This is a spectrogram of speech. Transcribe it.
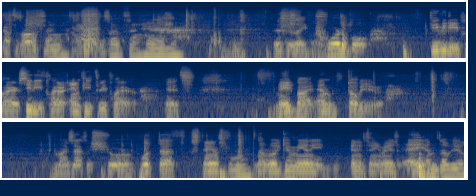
Got this other thing. Got this other thing here. This is a portable DVD player, CD player, MP3 player. It's made by MW. I'm not exactly sure what that stands for. Not really giving me any anything. Maybe it's AMW.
